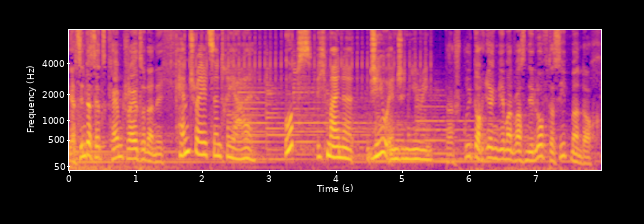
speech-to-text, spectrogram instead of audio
Ja, sind das jetzt Chemtrails oder nicht? Chemtrails sind real. Ups, ich meine Geoengineering. Da sprüht doch irgendjemand was in die Luft, das sieht man doch.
